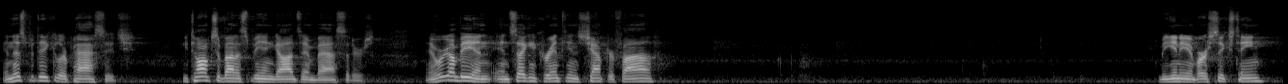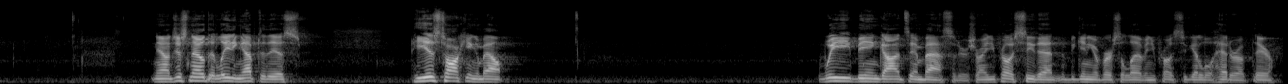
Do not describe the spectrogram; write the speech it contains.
in this particular passage, he talks about us being God's ambassadors. And we're going to be in, in 2 Corinthians chapter 5. beginning in verse 16. Now, just know that leading up to this, he is talking about we being God's ambassadors, right? You probably see that in the beginning of verse 11. You probably see got a little header up there.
